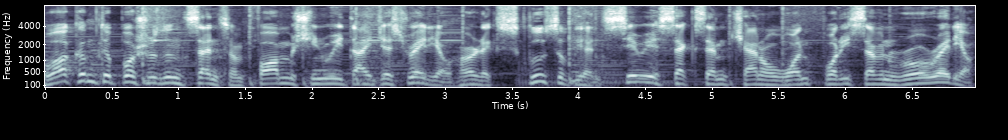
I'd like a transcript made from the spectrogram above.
Welcome to Bushels and Cents on Farm Machinery Digest Radio, heard exclusively on Sirius XM Channel 147 Rural Radio.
